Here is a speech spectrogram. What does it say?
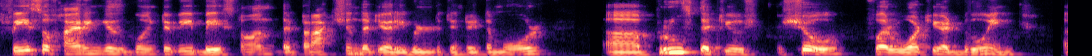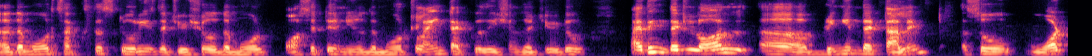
phase of hiring is going to be based on the traction that you're able to generate. The more uh, proof that you sh show for what you are doing, uh, the more success stories that you show, the more positive news, the more client acquisitions that you do. I think that will all uh, bring in that talent. So what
